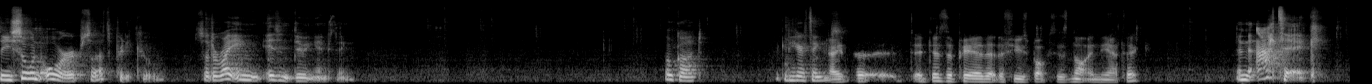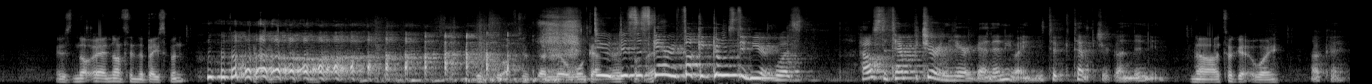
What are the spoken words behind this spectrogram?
So you saw an orb, so that's pretty cool. So the writing isn't doing anything. Oh god. I can hear things. Okay. uh, It does appear that the fuse box is not in the attic. In the attic? It's not uh, not in the basement. I've just done a little walk down Dude, there, there's a scary fucking ghost in here. Was how's the temperature in here again? Anyway, you took a temperature gun, didn't you? No, I took it away Okay.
